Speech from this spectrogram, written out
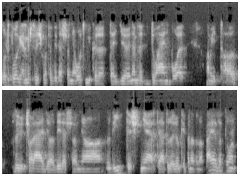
ott polgármester is volt az édesanyja, ott működött egy nemzeti dohánybolt, amit az ő családja, az édesanyja vitt és nyert el tulajdonképpen azon a pályázaton.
